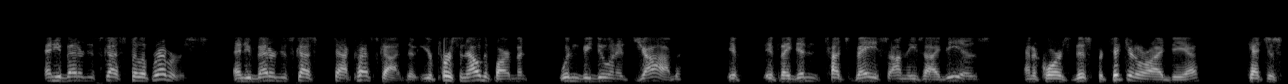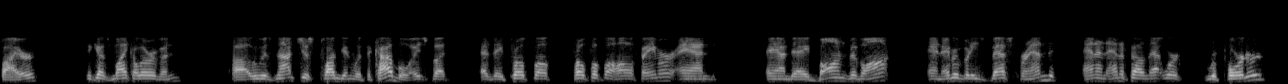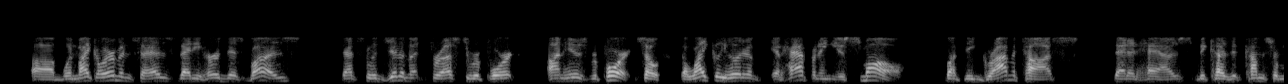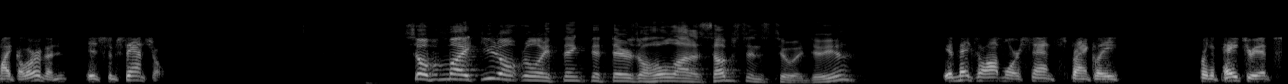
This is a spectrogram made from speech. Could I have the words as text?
and you better discuss Philip Rivers, and you better discuss Dak Prescott. Your personnel department wouldn't be doing its job if if they didn't touch base on these ideas. And of course, this particular idea catches fire because Michael Irvin, uh, who is not just plugged in with the Cowboys, but as a Pro, Pro Football Hall of Famer and and a bon vivant and everybody's best friend and an NFL Network reporter. Um, when Michael Irvin says that he heard this buzz, that's legitimate for us to report on his report. So the likelihood of it happening is small, but the gravitas that it has because it comes from Michael Irvin is substantial. So, but Mike, you don't really think that there's a whole lot of substance to it, do you? It makes a lot more sense, frankly, for the Patriots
